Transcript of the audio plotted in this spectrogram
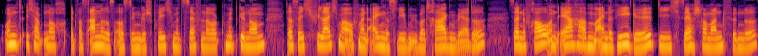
Und ich habe noch etwas anderes aus dem Gespräch mit Steffen Larock mitgenommen, das ich vielleicht mal auf mein eigenes Leben übertragen werde. Seine Frau und er haben eine Regel, die ich sehr charmant finde.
